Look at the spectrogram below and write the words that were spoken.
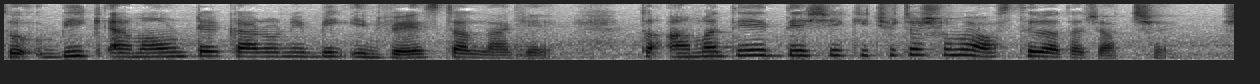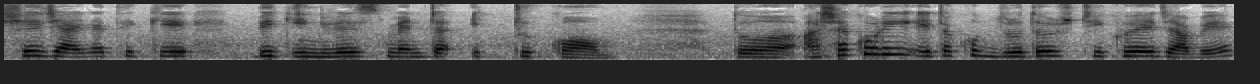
তো বিগ অ্যামাউন্টের কারণে বিগ ইনভেস্টার লাগে। তো আমাদের দেশে কিছুটা সময় অস্থিরতা যাচ্ছে। সেই জায়গা থেকে বিগ ইনভেস্টমেন্টটা একটু কম। তো আশা করি এটা খুব দ্রুত ঠিক হয়ে যাবে।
